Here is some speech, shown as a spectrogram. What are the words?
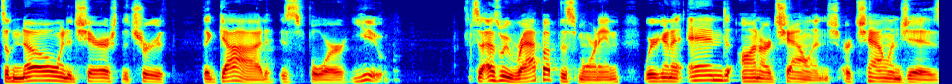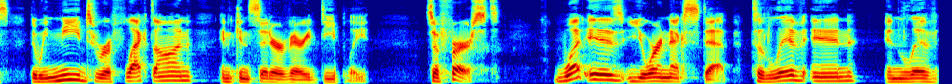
to know and to cherish the truth that God is for you. So, as we wrap up this morning, we're going to end on our challenge. Our challenge is that we need to reflect on and consider very deeply. So, first, what is your next step to live in and live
